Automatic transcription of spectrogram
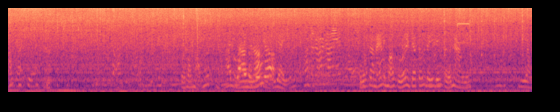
sáu cái chưa? Rồi không hỏng hết. ba người đó Vậy. Ủa sao nãy không mở cửa này cho tứ đi đi cửa nào vậy? Đi vòng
